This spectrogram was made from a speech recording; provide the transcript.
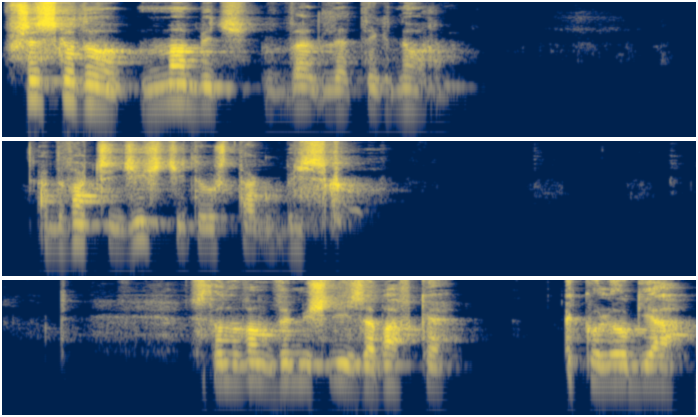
Wszystko to ma być wedle tych norm. A 2,30 to już tak blisko. Stąd wam wymyślili zabawkę ekologia,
